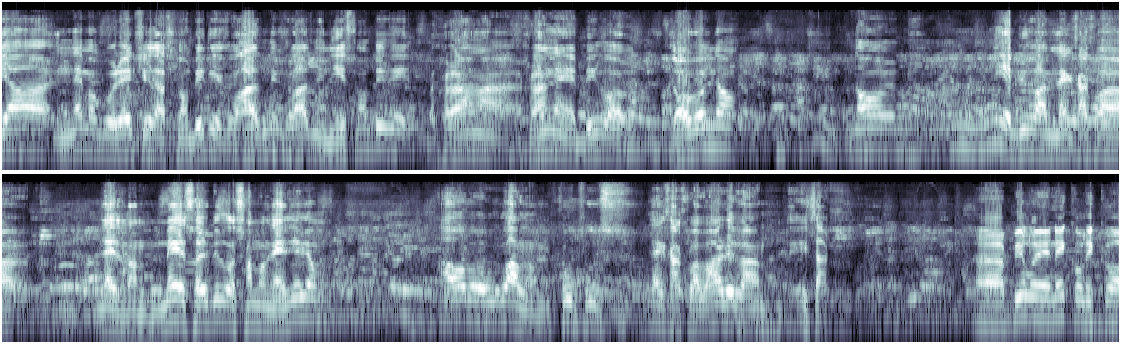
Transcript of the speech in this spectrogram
Ja ne mogu reći da smo bili gladni, gladni nismo bili, hrana, hrane je bilo dovoljno, no nije bila nekakva, ne znam, meso je bilo samo nedjeljom, a ovo uglavnom kupus, nekakva variva i tako. Bilo je nekoliko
